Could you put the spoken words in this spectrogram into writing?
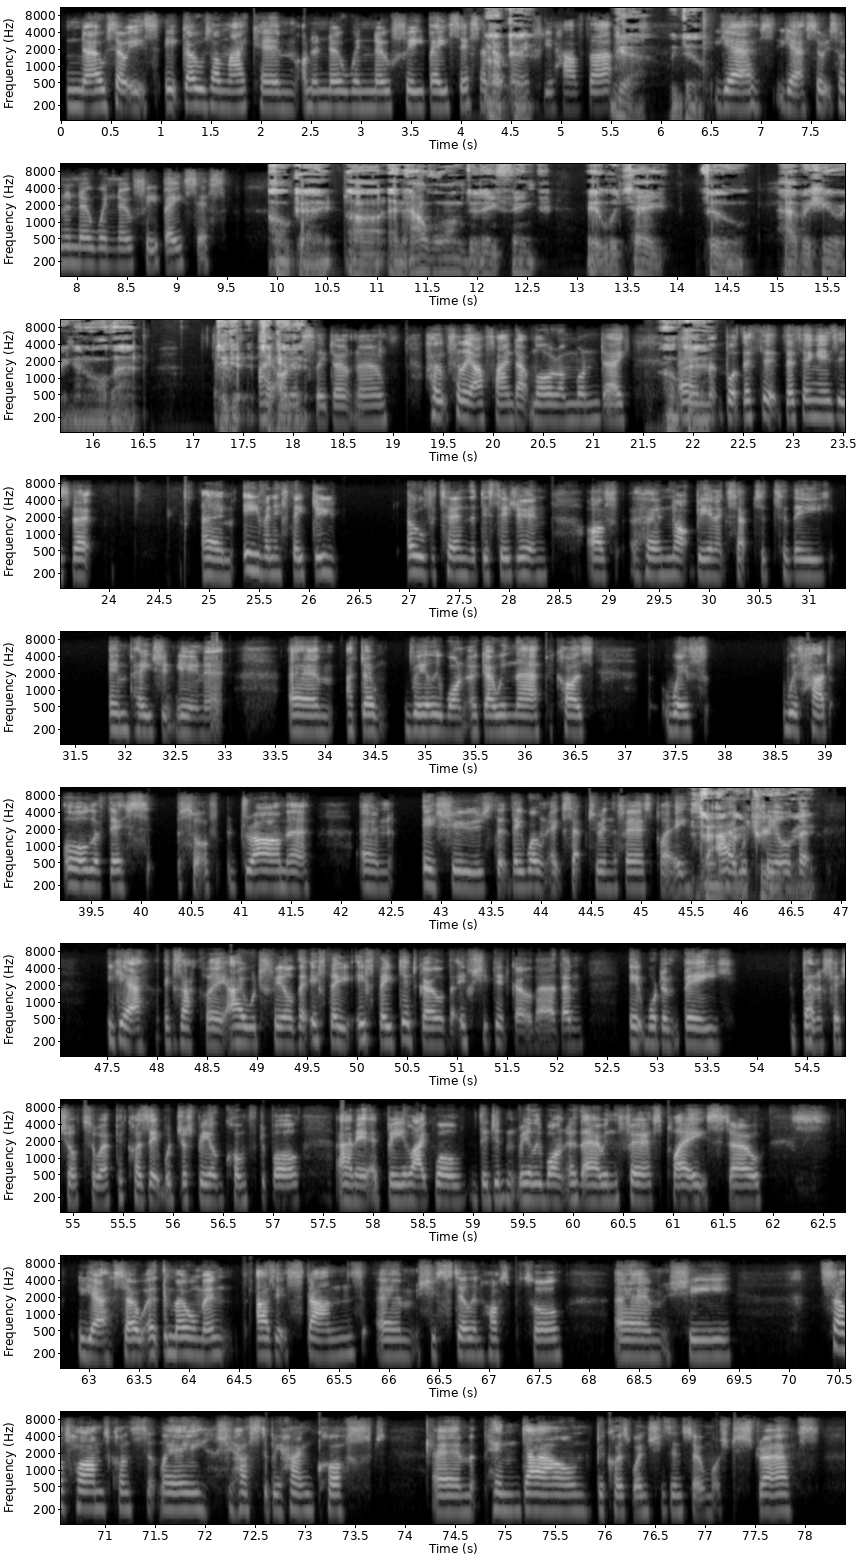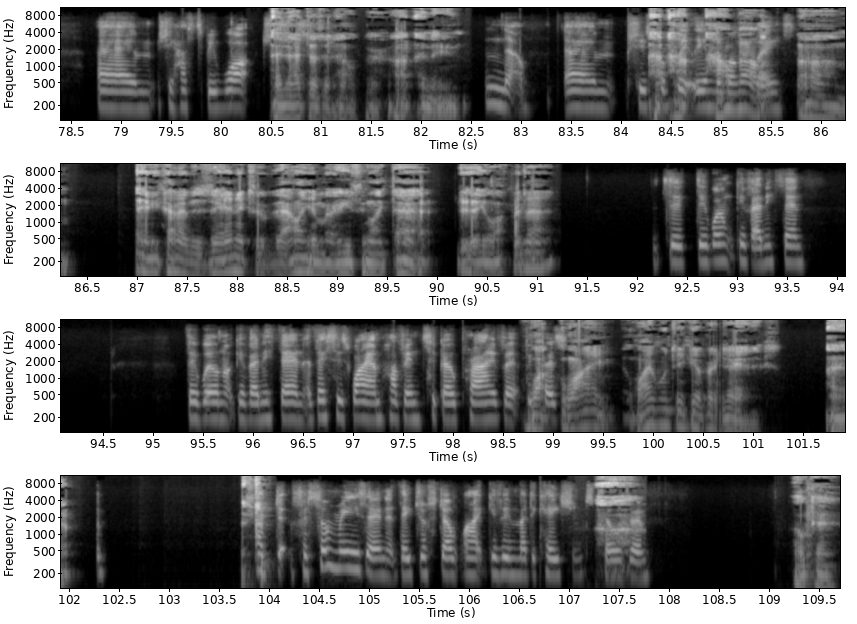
no. So it's it goes on like um on a no win no fee basis. I don't know if you have that. Yeah, we do. yes. Yeah. So it's on a no win no fee basis Okay. Uh, and how long do they think it would take to have a hearing and all that? To get, to i get it? honestly don't know hopefully i'll find out more on monday Okay. Um, but the th- the thing is, is that um, even if they do overturn the decision of her not being accepted to the inpatient unit, um, I don't really want her going there because we've we've had all of this sort of drama and issues that they won't accept her in the first place. I would feel right. that yeah, exactly. I would feel that if they if they did go that if she did go there, then it wouldn't be beneficial to her because it would just be uncomfortable and it'd be like, well, they didn't really want her there in the first place. So yeah, so at the moment, as it stands, um, she's still in hospital. Um, she self harms constantly. She has to be handcuffed um, pinned down because when she's in so much distress, um, she has to be watched. And that doesn't help her. I mean, no, um, she's completely how, in the wrong about, place. Um, any kind of Xanax or Valium or anything like that? Do they offer that? They, they won't give anything. They will not give anything. This is why I'm having to go private because why why, why won't they give her Xanax? I, for some reason, they just don't like giving medication to children. Okay.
